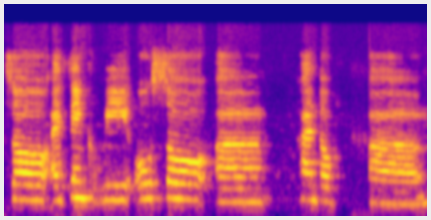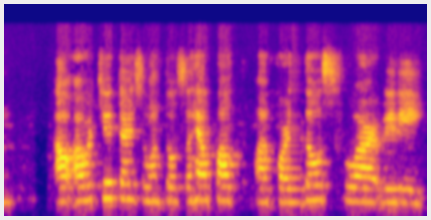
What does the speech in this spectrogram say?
So I think we also uh, kind of um, our, our tutors want to also help out uh, for those who are really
